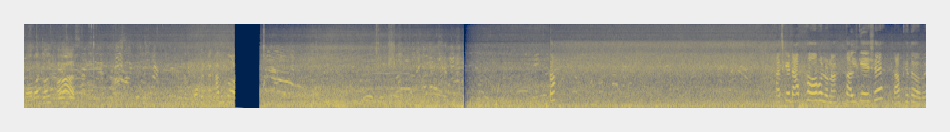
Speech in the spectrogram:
সবার জল খাস পকেটটা খালি কর আজকে ডাব খাওয়া হলো না কালকে এসে ডাব খেতে হবে।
